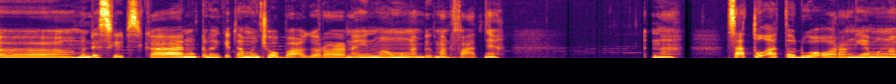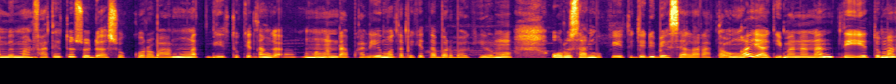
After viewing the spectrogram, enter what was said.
uh, mendeskripsikan dan kita mencoba agar orang lain mau mengambil manfaatnya. Nah satu atau dua orang yang mengambil manfaat itu sudah syukur banget gitu. Kita nggak mengendapkan ilmu tapi kita berbagi ilmu. Urusan buku itu jadi bestseller atau enggak ya gimana nanti? Itu mah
